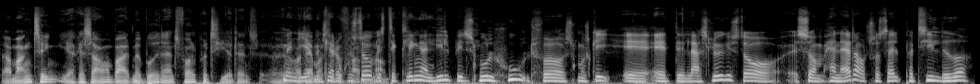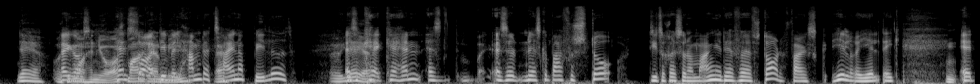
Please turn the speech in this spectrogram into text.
Der er mange ting, jeg kan samarbejde med både Dansk Folkeparti og Dansk øh, Men Jeppe, kan du forstå, hvis det klinger en lille bitte smule hult for os måske, øh, at øh, Lars Lykke står, som han er dog trods alt partileder. Ja, ja, og det må også? han jo også han meget står, gerne det er vel ham, der tegner ja. billedet. Øh, ja, altså, ja. Kan, kan han, altså, altså, jeg skal bare forstå dit resonemang i det, for jeg forstår det faktisk helt reelt ikke. Mm. At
